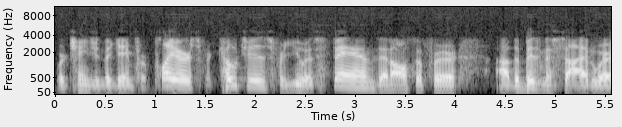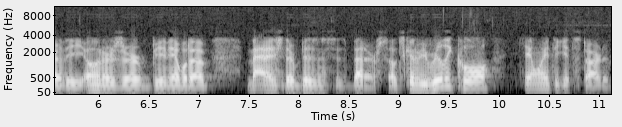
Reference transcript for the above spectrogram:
we're changing the game for players, for coaches, for you as fans, and also for uh, the business side where the owners are being able to manage their businesses better. So it's going to be really cool. Can't wait to get started.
